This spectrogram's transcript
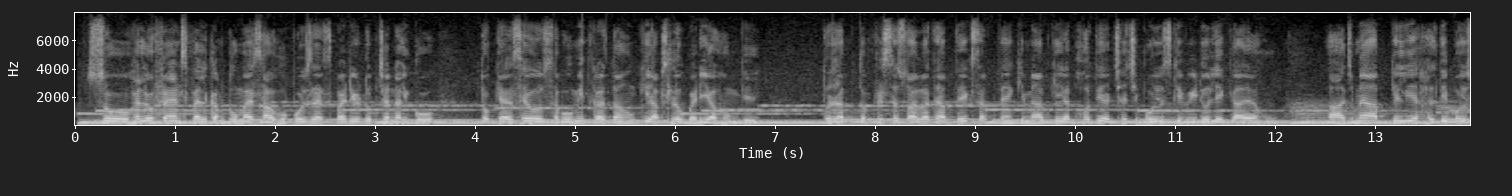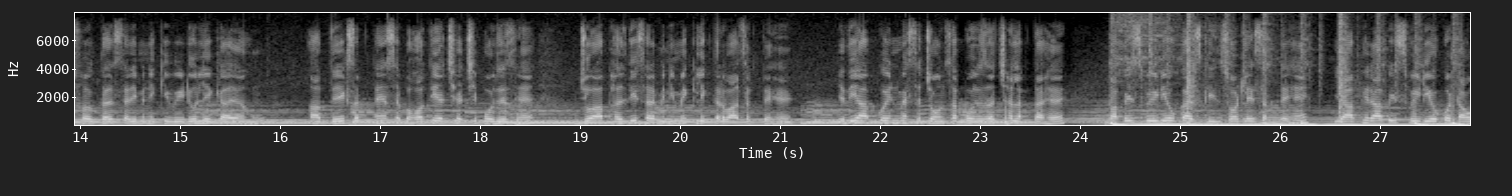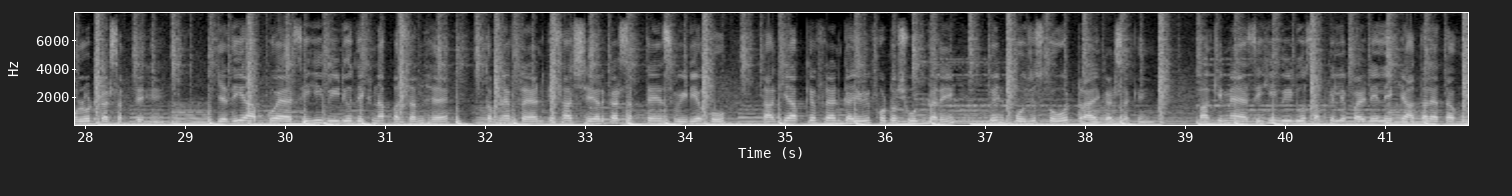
So hello friends welcome to my Sahu pose expert YouTube channel को। तो कैसे हो? सब उम्मीद करता हूँ कि आप सब लोग बढ़िया होंगे। तो जब आपका फिर से स्वागत है, आप देख सकते हैं कि मैं आपके लिए बहुत ही अच्छी अच्छी पोजेस की वीडियो लेके आया हूँ। आज मैं आपके लिए Haldi pose for girls ceremony की वीडियो लेके आया हूँ। आप देख सकते हैं ऐसे बहुत ही अच्छी अच्छी पोजेज़ हैं, जो आप हल्दी सेरेमनी में क्लिक करवा सकते हैं। यदि आपको इनमें से जौन सा पोजेज अच्छा लगता है तो आप इस वीडियो का स्क्रीनशॉट ले सकते हैं, या फिर आप इस वीडियो को डाउनलोड कर सकते हैं। यदि आपको ऐसी ही वीडियो देखना पसंद है तो अपने फ्रेंड के साथ शेयर कर सकते हैं इस वीडियो को, ताकि आपके फ्रेंड कहीं भी फ़ोटो शूट करें तो इन पोजेस को वो ट्राई कर सकें। बाकी मैं ऐसी ही वीडियो सबके लिए पर डे लेके आता रहता हूँ।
